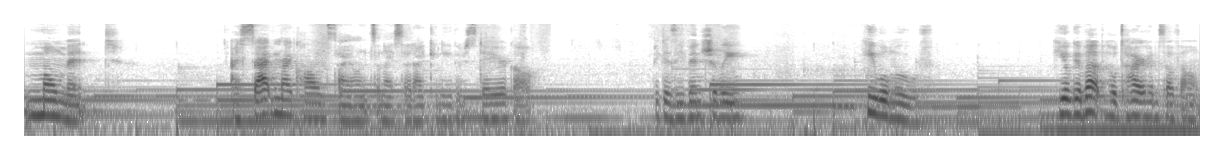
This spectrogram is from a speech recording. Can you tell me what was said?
moment, I sat in my car in silence and I said, I can either stay or go because eventually he will move. He'll give up, he'll tire himself out.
